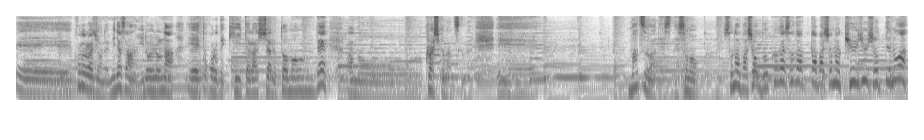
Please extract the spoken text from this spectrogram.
えー、このラジオね皆さんいろいろな、えー、ところで聞いてらっしゃると思うんで、あのー、詳しくなんですけどね、えー、まずはですねそのその場所僕が育った場所の旧住所っていうのは、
